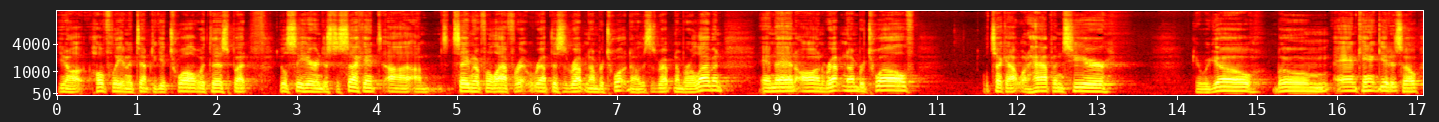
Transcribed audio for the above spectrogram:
you know, hopefully an attempt to get 12 with this. But you'll see here in just a second. Uh, I'm saving up for the last rep. This is rep number 12. No, this is rep number 11. And then on rep number 12, we'll check out what happens here. Here we go, boom, and can't get it. So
